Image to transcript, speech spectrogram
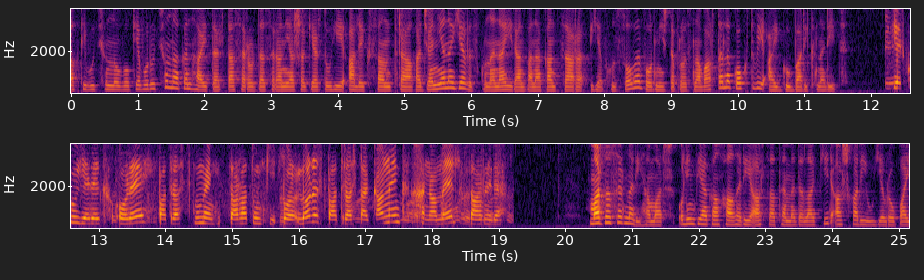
ակտիվությունն ու ողջավորությունն ակնհայտ էր 10-րդ դասարանի աշակերտուհի Ալեքսանդրա Աղաջանյանը եւս կունենա իր անվանական ծառը եւ հուսով է, որ միշտ դպրոցն ավարտելը կօգտվի այգու բարիկներից։ Երկու-երեք օր է պատրաստվում ենք ծառատունքի։ Բոլորս պատրաստական ենք խնամել ծառերը։ Մարզասերների համար Օլիմպիական խաղերի արծաթե մեդալակիր աշխարհի ու Եվրոպայի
